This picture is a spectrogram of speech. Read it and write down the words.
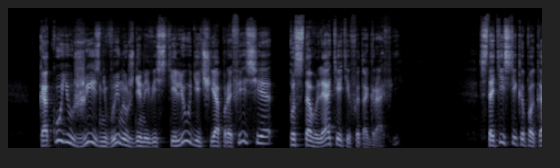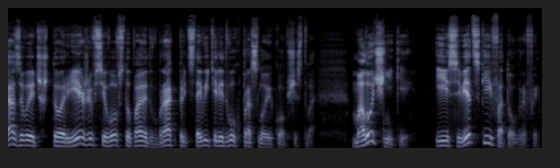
— какую жизнь вынуждены вести люди, чья профессия поставлять эти фотографии. Статистика показывает, что реже всего вступают в брак представители двух прослоек общества – молочники и светские фотографы.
